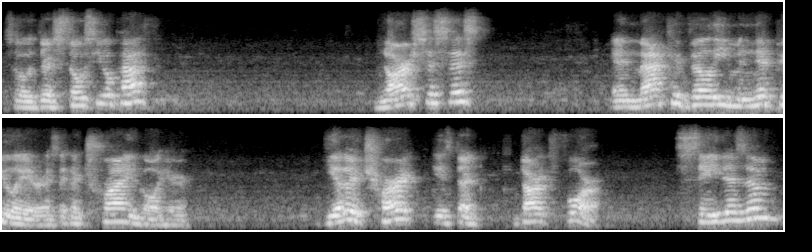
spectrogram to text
So they're sociopath, narcissist, and Machiavelli manipulator. It's like a triangle here. The other chart is the dark four sadism,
